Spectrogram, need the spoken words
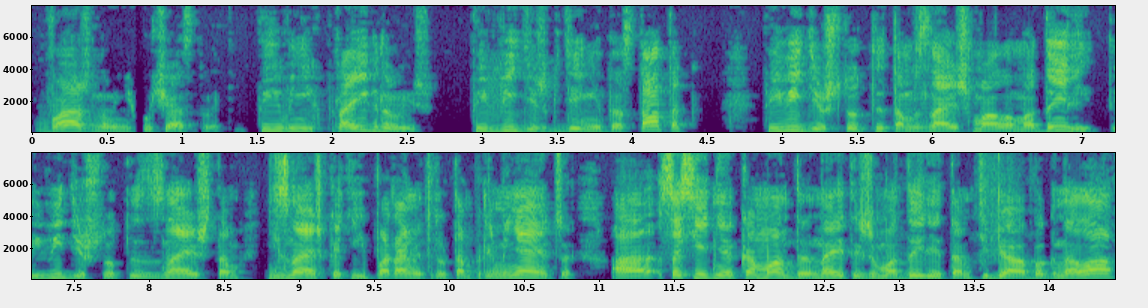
важно в них участвовать. Ты в них проигрываешь, ты видишь, где недостаток, ты видишь, что ты там знаешь мало моделей, ты видишь, что ты знаешь там, не знаешь, какие параметры там применяются, а соседняя команда на этой же модели там тебя обогнала,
